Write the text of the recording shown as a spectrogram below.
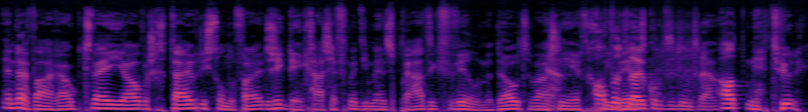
En daar waren ook twee Jehovah's getuigen, die stonden vooruit. Dus ik denk, ga eens even met die mensen praten. Ik verveelde me dood. Waar Ja, ze niet echt altijd leuk om te doen trouwens. Natuurlijk.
